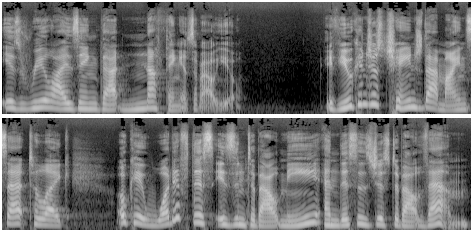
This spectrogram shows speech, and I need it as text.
is realizing that nothing is about you. If you can just change that mindset to like okay, what if this isn't about me and this is just about them?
